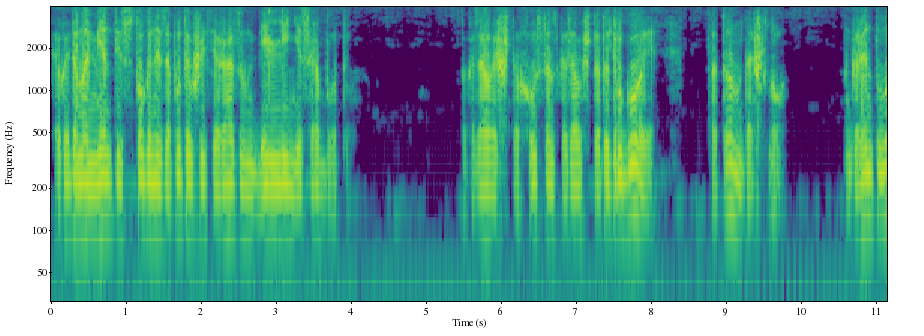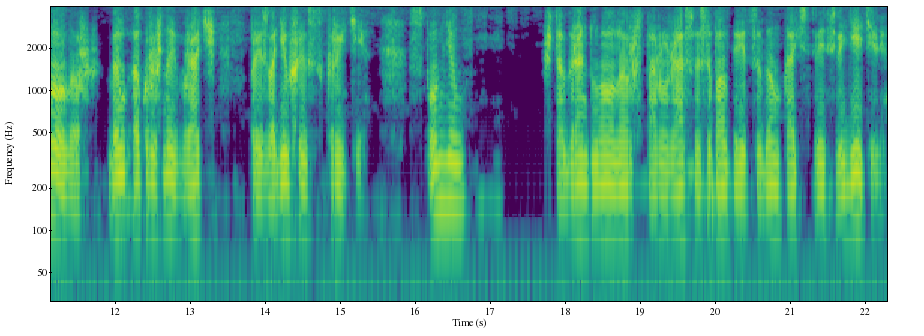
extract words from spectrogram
В какой-то момент испуганный, запутавшийся разум Билли не сработал. Показалось, что Хустон сказал что-то другое — Потом дошло. Грэнд Лоулор был окружной врач, производивший вскрытие. Вспомнил, что Грэнд Лоулор пару раз выступал перед судом в качестве свидетеля.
